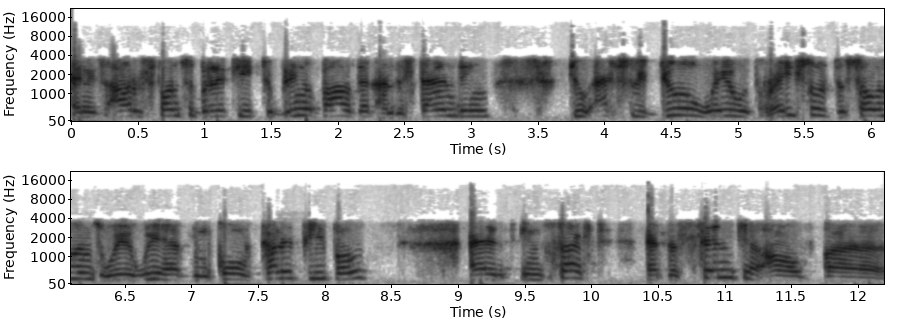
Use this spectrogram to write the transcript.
And it's our responsibility to bring about that understanding, to actually do away with racial dissonance where we have been called colored people. And in fact, at the center of uh,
